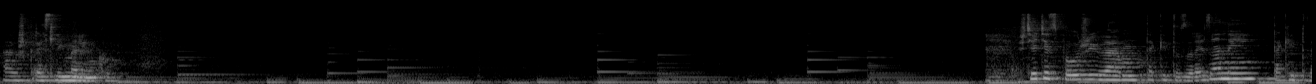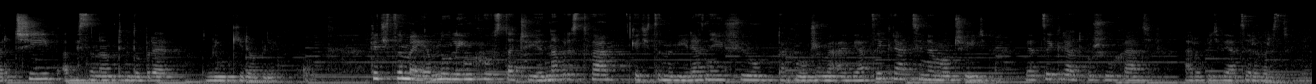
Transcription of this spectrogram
A už kreslíme linku. Štetec používam takýto zrezaný, taký tvrdší, aby sa nám tým dobré linky robili. Keď chceme jemnú linku, stačí jedna vrstva, keď chceme výraznejšiu, tak môžeme aj viacejkrát si namočiť, viacejkrát pošúchať a robiť viacero vrstvien.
